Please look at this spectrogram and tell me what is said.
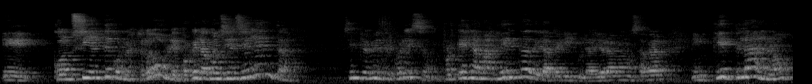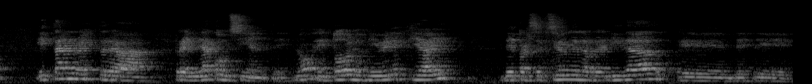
eh, consciente con nuestro doble, porque la conciencia es lenta. Simplemente por eso, porque es la más lenta de la película. Y ahora vamos a ver en qué plano está nuestra realidad consciente, ¿no? en todos los niveles que hay de percepción de la realidad, eh, desde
